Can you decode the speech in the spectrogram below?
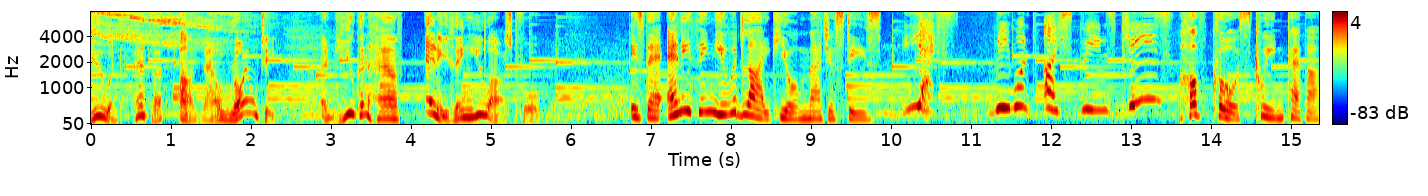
you and Pepper are now royalty, and you can have anything you ask for. Is there anything you would like, Your Majesties? Yes, we want ice creams, please. Of course, Queen Pepper.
